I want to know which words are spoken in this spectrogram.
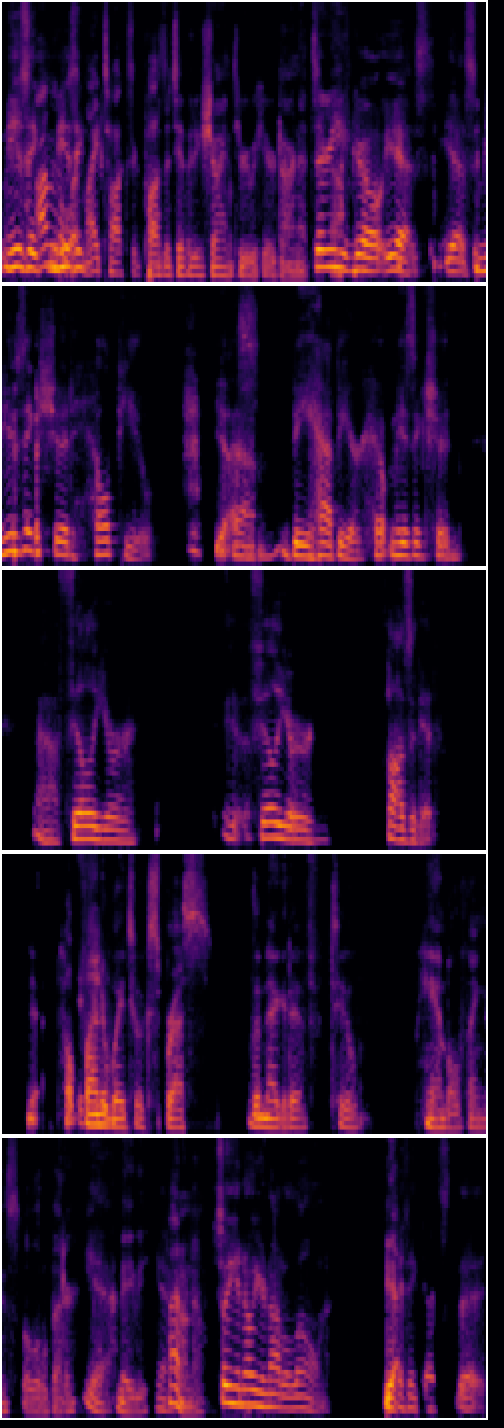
music. I'm music. Let my toxic positivity shine through here. Darn it. There you um, go. Yes, yes. Music should help you. Yes. Um, be happier. Music should uh, fill your fill your positive. Yeah. Help it find should, a way to express the negative to handle things a little better. Yeah. Maybe. Yeah. I don't know. So you know you're not alone. Yeah. I think that's the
